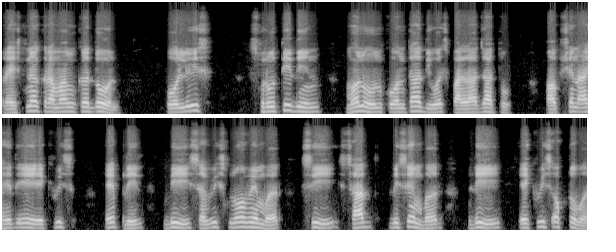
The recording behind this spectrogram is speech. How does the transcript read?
प्रश्न क्रमांक दोन. पोलीस स्मृती दिन म्हणून कोणता दिवस पाळला जातो? ऑप्शन आहेत ए एकवीस एप्रिल बी सव्वीस नोव्हेंबर सी सात डिसेंबर डी एकवीस ऑक्टोबर.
